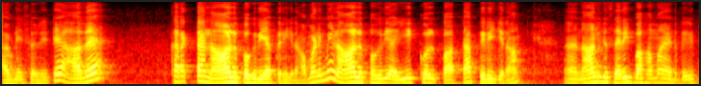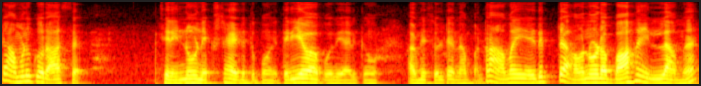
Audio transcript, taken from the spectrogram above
அப்படின்னு சொல்லிட்டு அதை கரெக்டாக நாலு பகுதியாக பிரிக்கிறான். அவனுமே நாலு பகுதியாக ஈக்குவல் பார்ட்டாக பிரிக்கிறான். நான்கு சரிபாகமாக எடுத்துக்கிட்டு அவனுக்கு ஒரு ஆசை. சரி இன்னொன்று எக்ஸ்ட்ரா எடுத்துப்போம். தெரியவா போதையாக இருக்கும் அப்படின்னு சொல்லிட்டு என்ன பண்ணுறான் அவன் எடுத்து அவனோட பாகம் இல்லாமல்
